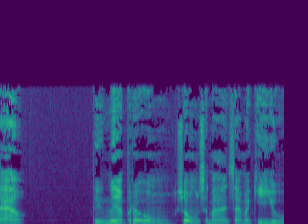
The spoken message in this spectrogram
แล้ว ถึงเมื่อพระองค์ทรงสมานสามัคคีอยู่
